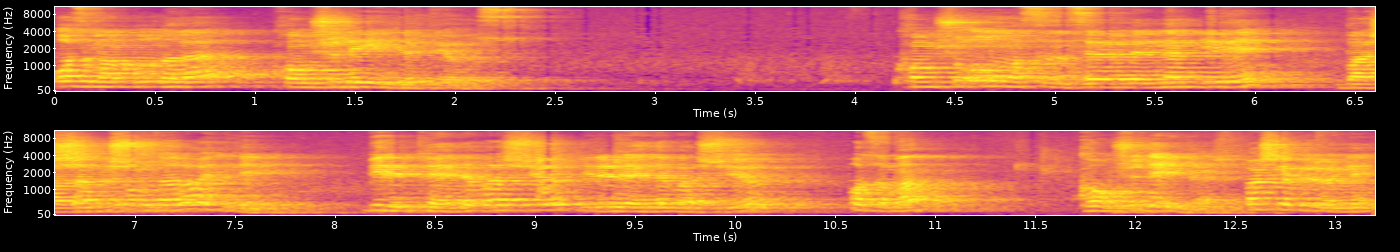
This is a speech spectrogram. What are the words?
O zaman bunlara komşu değildir diyoruz. Komşu olmamasının sebeplerinden biri başlangıç noktaları aynı değil. Biri P'de başlıyor, biri R'de başlıyor. O zaman komşu değiller. Başka bir örnek.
